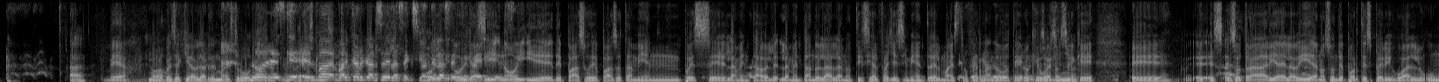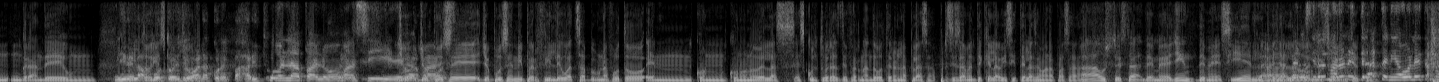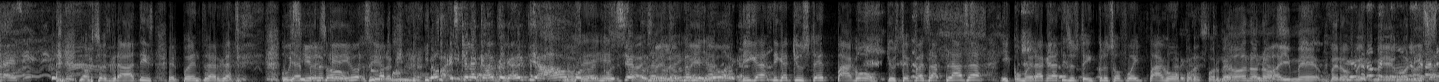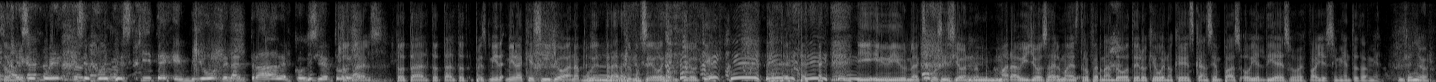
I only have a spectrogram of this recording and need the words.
¿Ah? Vea. No, pensé que iba a hablar del maestro Botero. No, es que él va, va a encargarse de la sección de Oiga, las oiga, sí, no, y- de, de paso, de paso también, pues, eh, lamentable, lamentando la, la noticia del fallecimiento del maestro De Fernando Fernando Botero, Botero. que Sí, bueno, sé que eh, es, es otra área de la vida, no son deportes, pero igual un, un grande, un Mire la foto de. Joana con el pajarito. Con la paloma, sí. de Yo, la yo puse, yo puse en mi perfil de WhatsApp una foto en, con, con una de las esculturas de Fernando Botero en la plaza, precisamente que la visité la semana pasada. Ah, usted está de Medellín. De me- sí, en la- Claro. allá al Pero lado del si lo dejaron entrar, tenía boleta para eso. No, eso es gratis. Él puede entrar gratis. Uy, Ya sí, vio lo que digo, lo que- No, es que le acaba de pegar el viajado No por el concierto. no diga, diga que usted pagó, que usted fue a esa plaza y como era gratis, usted incluso fue y pagó por, Vargas. por ver. No, no, no, ahí me, pero Yo me, me que dejó listo. Ese fue, ese fue el desquite en vivo de la entrada del concierto Total, total, total, total. Pues mira, mira que sí, Joana, pude entrar al Museo de Antioquia y, y vi una exposición maravillosa del maestro Fernando Botero, que bueno, que descanse en paz hoy el día de su fallecimiento también. Sí, señor.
